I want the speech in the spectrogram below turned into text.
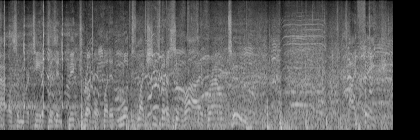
Allison Martinez is in big trouble, but it looks like she's going to survive round two. I think.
